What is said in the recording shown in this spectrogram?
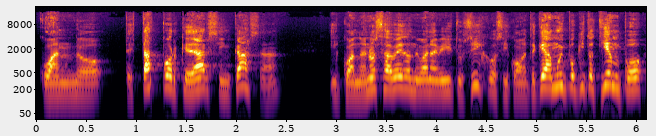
cuando te estás por quedar sin casa y cuando no sabes dónde van a vivir tus hijos y cuando te queda muy poquito tiempo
